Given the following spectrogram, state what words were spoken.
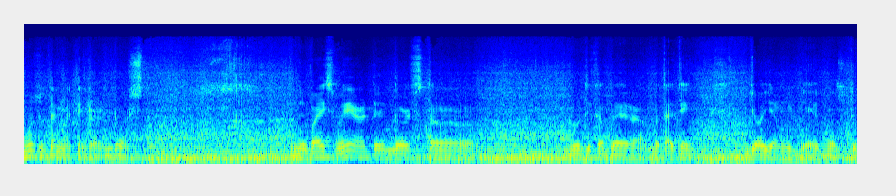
most of them, I think, are endorsed. The vice mayor, they endorsed uh, Rudy Cabrera, but I think Joy Young will be able to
